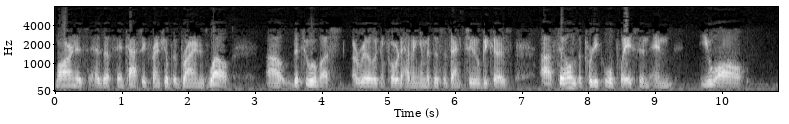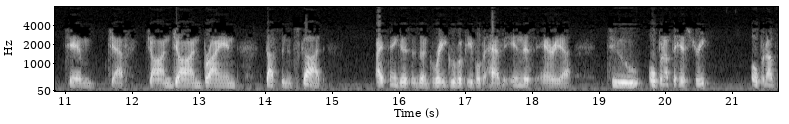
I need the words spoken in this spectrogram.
Lauren is, has a fantastic friendship with Brian as well. Uh, the two of us are really looking forward to having him at this event too, because uh, Salem's a pretty cool place, and, and you all, Tim, Jeff, John, John, Brian, Dustin, and Scott, I think this is a great group of people to have in this area to open up the history, open up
